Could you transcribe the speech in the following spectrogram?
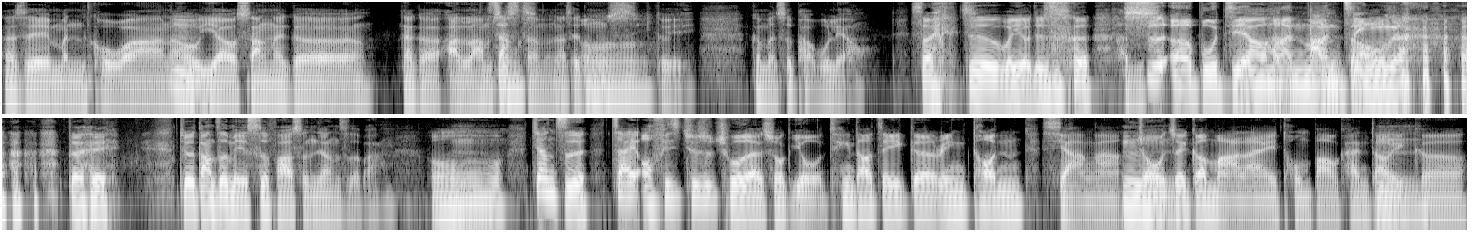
那些门口啊，然后又要上那个那个 alarm system 那些东西，对，根本是跑不了。所以，就是唯有就是 视而不见，慢慢走的，对，就当这没事发生这样子吧。哦，这样子在 office 就是除了说有听到这一个 ringtone 响啊，就这个马来同胞看到一个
